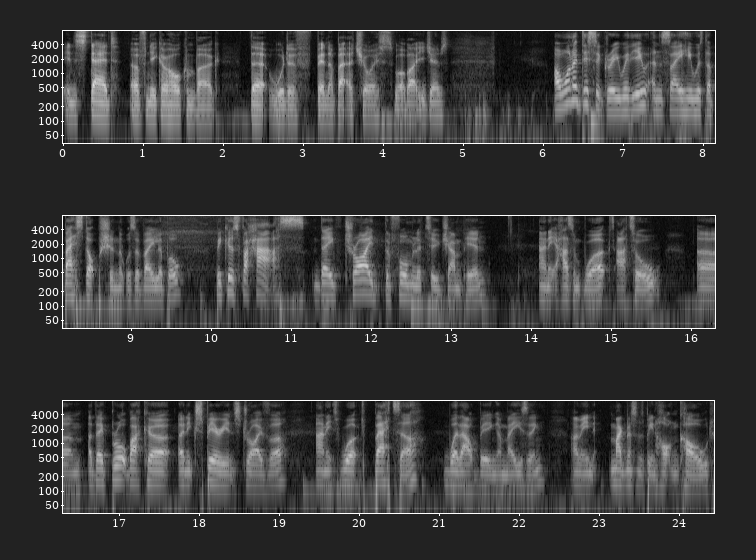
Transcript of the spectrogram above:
instead of Nico Hulkenberg that would have been a better choice. What about you, James? I want to disagree with you and say he was the best option that was available because for Haas, they've tried the Formula 2 champion and it hasn't worked at all. Um, they've brought back a, an experienced driver, and it's worked better without being amazing. I mean, Magnussen's been hot and cold,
